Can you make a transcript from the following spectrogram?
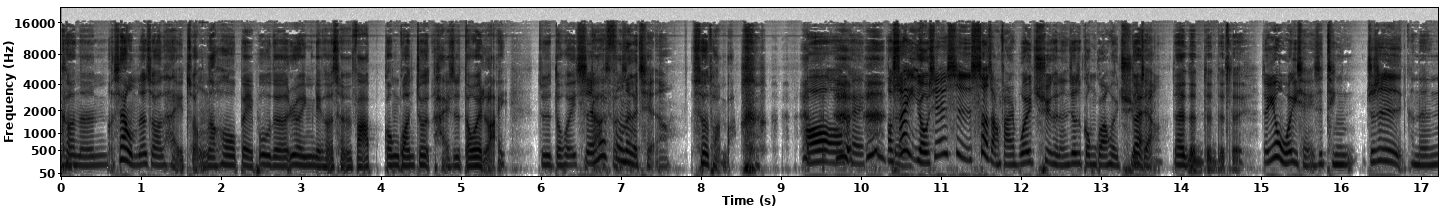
可能像我们那时候台中，然后北部的热音联合成发公关就还是都会来，就是都会一起。谁会付那个钱啊？社团吧。哦，OK，哦，所以有些是社长反而不会去，可能就是公关会去这样。对对对对对对，因为我以前也是听，就是可能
